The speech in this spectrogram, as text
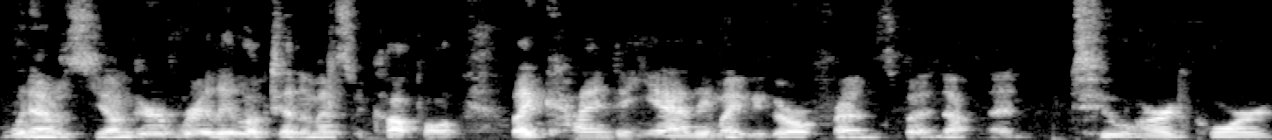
when I was younger, really looked at them as a couple. Like, kind of, yeah, they might be girlfriends, but nothing too hardcore.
